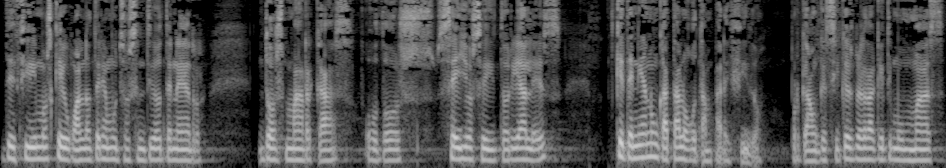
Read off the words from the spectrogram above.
decidimos que igual no tenía mucho sentido tener dos marcas o dos sellos editoriales que tenían un catálogo tan parecido. Porque aunque sí que es verdad que Timon Más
